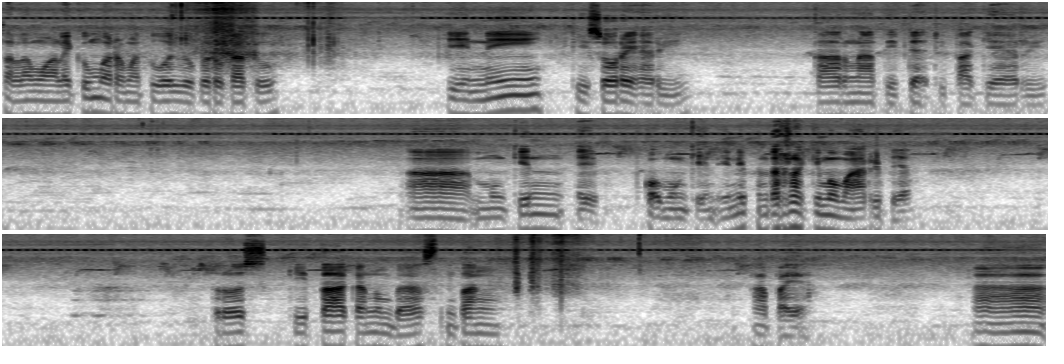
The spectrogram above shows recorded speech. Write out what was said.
Assalamualaikum warahmatullahi wabarakatuh. Ini di sore hari Karena tidak di pagi hari. Uh, Mungkin Eh kok mungkin? Ini bentar lagi mau maghrib ya. Terus kita akan membahas tentang Apa ya? Uh,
